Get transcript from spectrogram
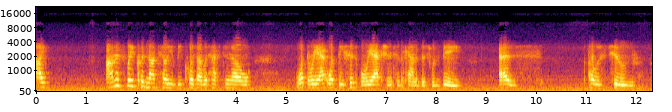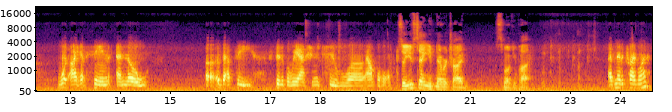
I honestly could not tell you because I would have to know what the what the physical reaction to the cannabis would be, as opposed to what I have seen and know uh, about the physical reaction to uh, alcohol. So you're saying you've never tried smoking pot? I've never tried one.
